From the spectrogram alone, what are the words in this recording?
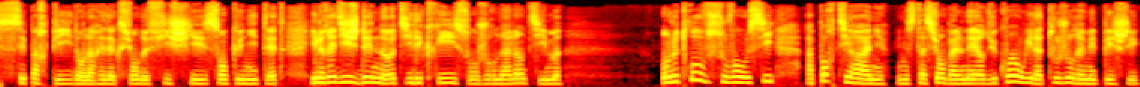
s'éparpille dans la rédaction de fichiers sans queue ni tête. Il rédige des notes, il écrit son journal intime. On le trouve souvent aussi à Port-Iragne, une station balnéaire du coin où il a toujours aimé pêcher.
